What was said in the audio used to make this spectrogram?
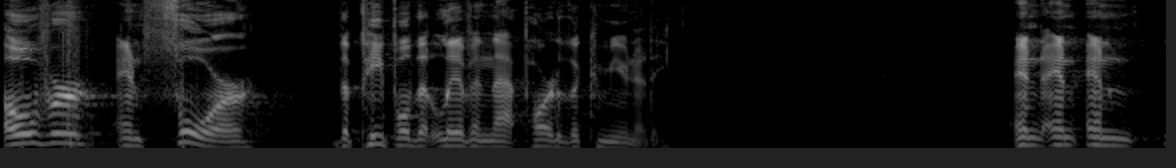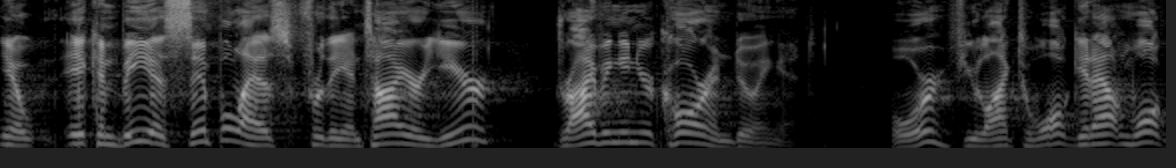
over and for the people that live in that part of the community. And, and, and, you know, it can be as simple as for the entire year, driving in your car and doing it. Or if you like to walk, get out and walk,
